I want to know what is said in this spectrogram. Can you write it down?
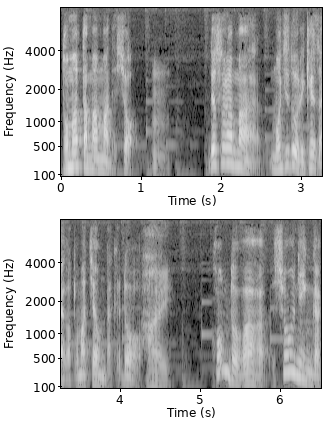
止まったまんまでしょ。うんで、それはまあ文字通り経済が止まっちゃうんだけど、はい今度は商人が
